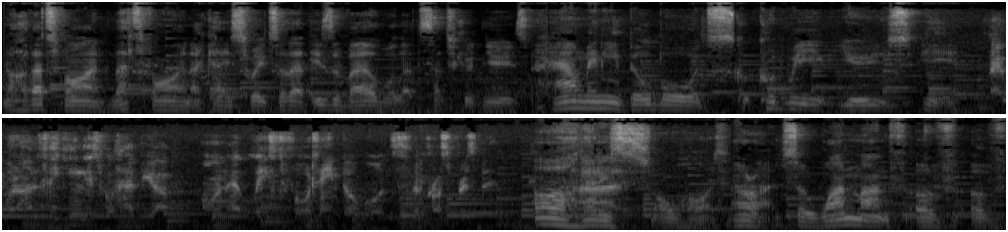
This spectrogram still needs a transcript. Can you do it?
No, that's fine. That's fine. Okay, sweet. So that is available. That's such good news. How many billboards could, we use here? Mate, what I'm thinking is we'll have you up on at least 14 billboards across Brisbane. Oh, that is so hot. All right, so one month of, of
